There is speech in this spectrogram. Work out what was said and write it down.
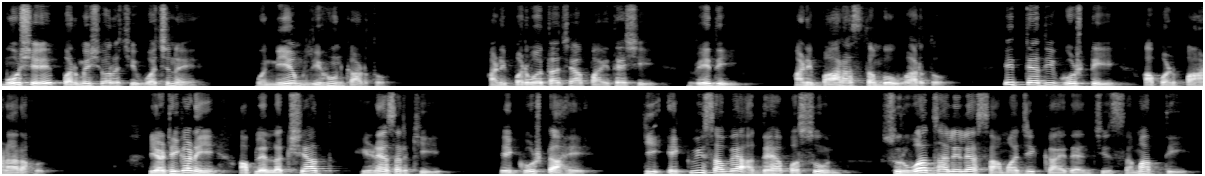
मोशे परमेश्वराची वचने व नियम लिहून काढतो. आणि पर्वताच्या पायथ्याशी वेदी आणि बारा स्तंभ उभारतो. इत्यादी गोष्टी आपण पाहणार आहोत. या ठिकाणी आपल्या लक्षात येण्यासारखी एक गोष्ट आहे की एकविसाव्या अध्यायापासून सुरुवात झालेल्या सामाजिक कायद्यांची समाप्ती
